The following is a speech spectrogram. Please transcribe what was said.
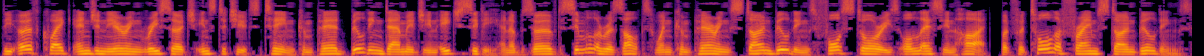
The Earthquake Engineering Research Institute's team compared building damage in each city and observed similar results when comparing stone buildings 4 stories or less in height, but for taller frame stone buildings,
